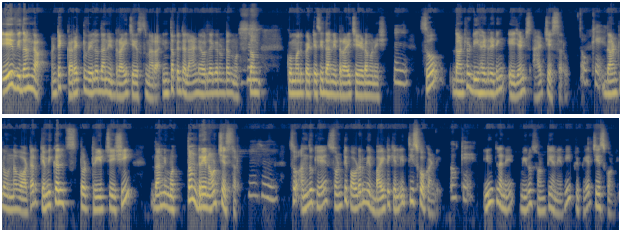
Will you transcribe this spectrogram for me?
ఏ విధంగా అంటే కరెక్ట్ వేలో దాన్ని డ్రై చేస్తున్నారా? ఇంత పెద్ద ల్యాండ్ ఎవరి దగ్గర ఉంటుంది? మొత్తం కొమ్మలు పెట్టేసి దాన్ని డ్రై చేయడం అనేసి. సో దాంట్లో డిహైడ్రేటింగ్ ఏజెంట్స్ యాడ్ చేస్తారు. దాంట్లో ఉన్న వాటర్ కెమికల్స్తో ట్రీట్ చేసి దాన్ని మొత్తం డ్రైన్ అవుట్ చేస్తారు. సో అందుకే సొంటి పౌడర్ మీరు బయటికి వెళ్ళి తీసుకోకండి. ఓకే. ఇంట్లోనే మీరు సొంటి అనేది ప్రిపేర్ చేసుకోండి.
